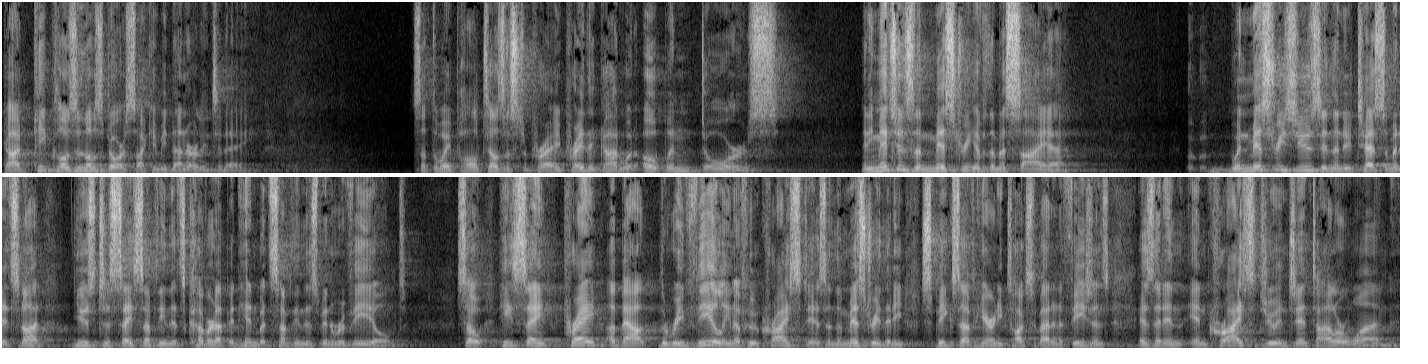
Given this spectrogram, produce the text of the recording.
God, keep closing those doors so I can be done early today. It's not the way Paul tells us to pray. Pray that God would open doors. And he mentions the mystery of the Messiah. When mystery is used in the New Testament, it's not used to say something that's covered up in him, but something that's been revealed. So he's saying, pray about the revealing of who Christ is. And the mystery that he speaks of here and he talks about in Ephesians is that in, in Christ, Jew and Gentile are one.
